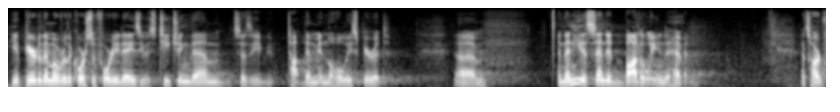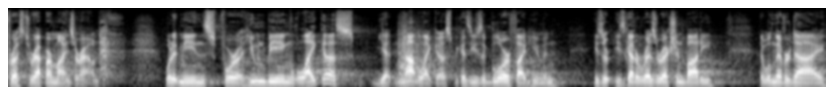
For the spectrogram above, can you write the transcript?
He appeared to them over the course of 40 days. He was teaching them. It says he taught them in the Holy Spirit. Um, and then he ascended bodily into heaven. That's hard for us to wrap our minds around. what it means for a human being like us, yet not like us, because he's a glorified human. He's, a, he's got a resurrection body that will never die,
